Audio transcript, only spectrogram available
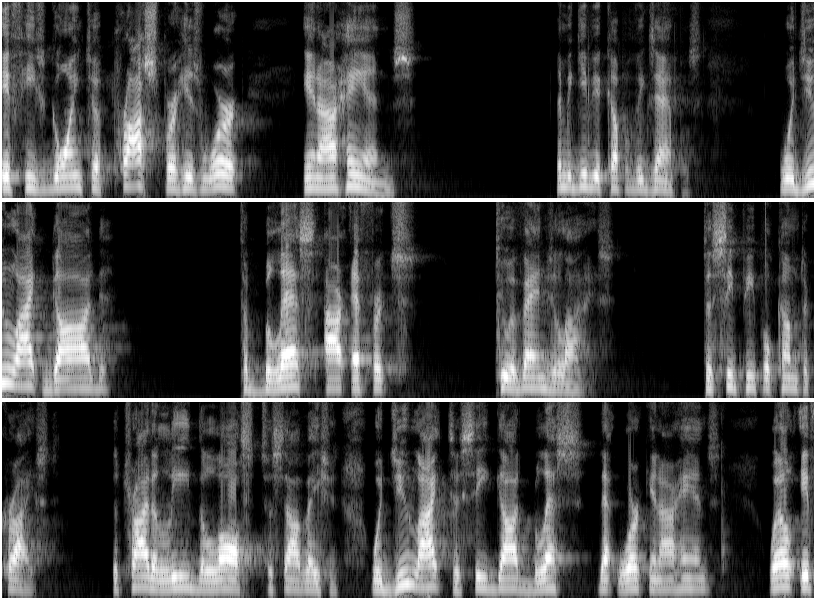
if He's going to prosper His work in our hands. Let me give you a couple of examples. Would you like God to bless our efforts to evangelize, to see people come to Christ, to try to lead the lost to salvation? Would you like to see God bless that work in our hands? Well, if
